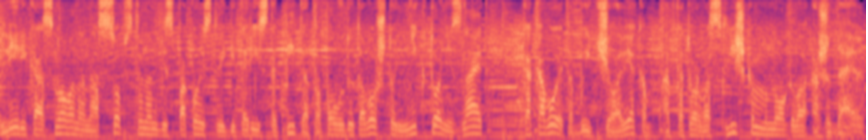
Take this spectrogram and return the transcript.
Лирика основана на собственном беспокойстве гитариста Пита по поводу того, что никто не знает, каково это быть человеком, от которого слишком многого ожидают.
